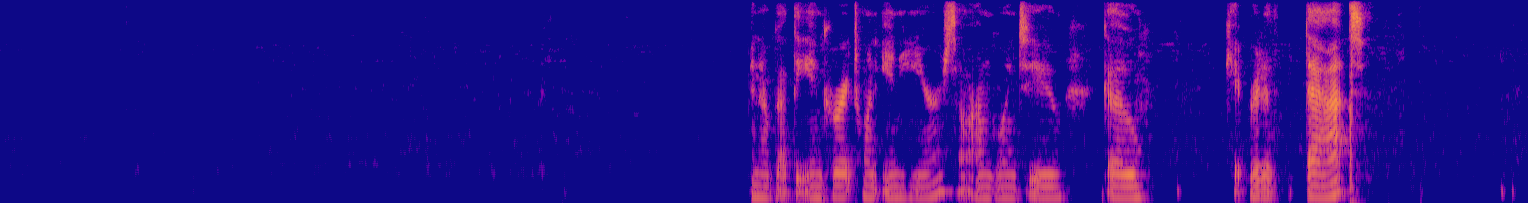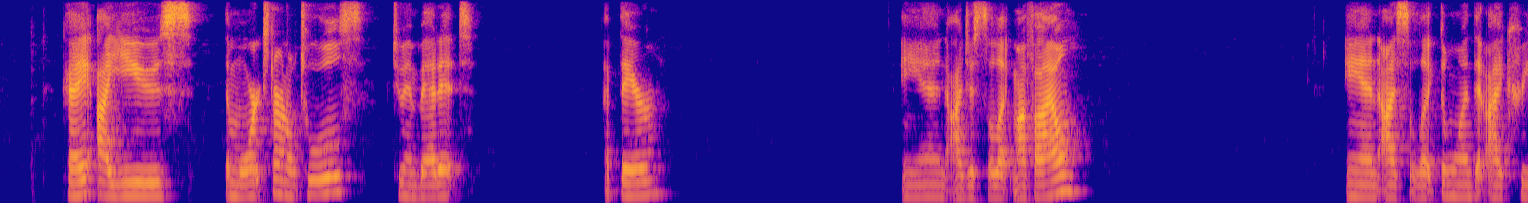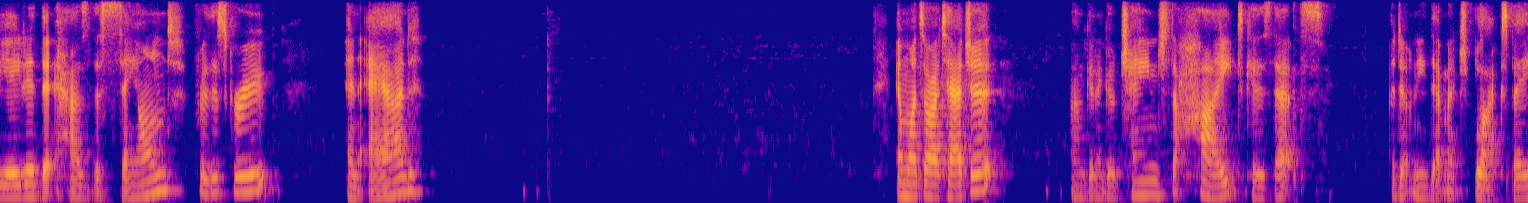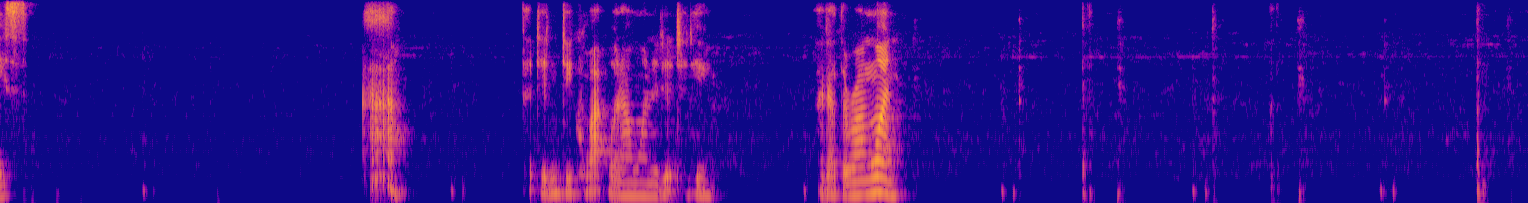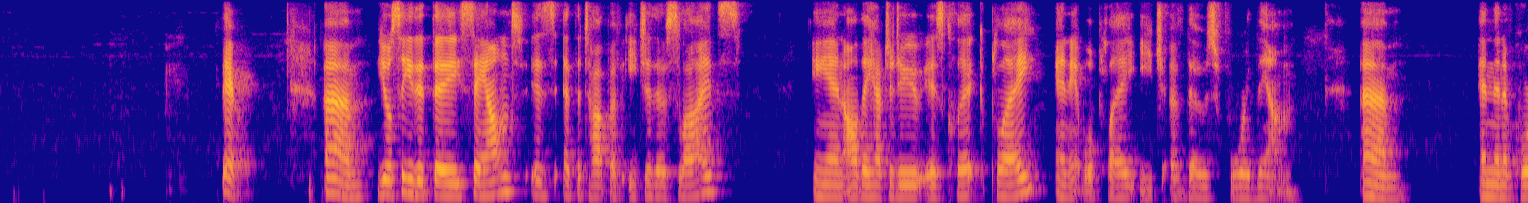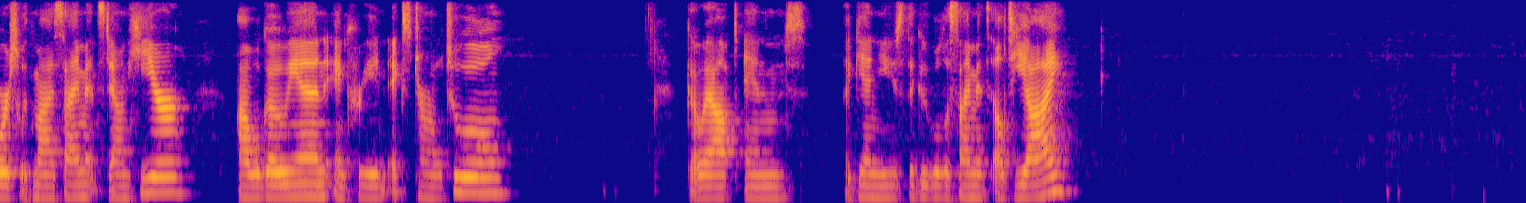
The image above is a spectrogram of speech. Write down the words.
And I've got the incorrect one in here, so I'm going to go get rid of that. Okay, I use the more external tools to embed it up there. And I just select my file. And I select the one that I created that has the sound for this group and add. And once I attach it, I'm going to go change the height because that's I don't need that much black space. Ah, that didn't do quite what I wanted it to do. I got the wrong one. There. Um, you'll see that the sound is at the top of each of those slides. And all they have to do is click play and it will play each of those for them. Um, and then, of course, with my assignments down here, I will go in and create an external tool, go out and again use the Google Assignments LTI,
